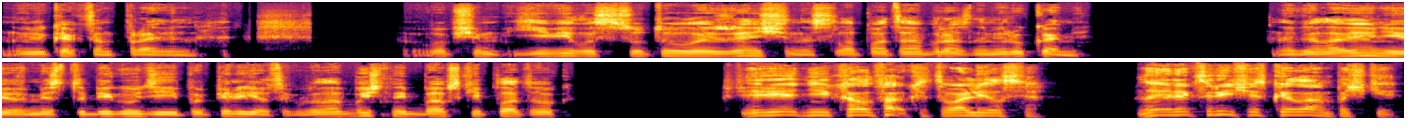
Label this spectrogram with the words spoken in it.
Ну или как там правильно. В общем, явилась сутулая женщина с лопатообразными руками. На голове у нее вместо бегуди и попельеток был обычный бабский платок. «В передний колпак отвалился. На электрической лампочке».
